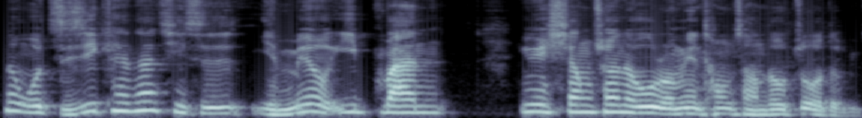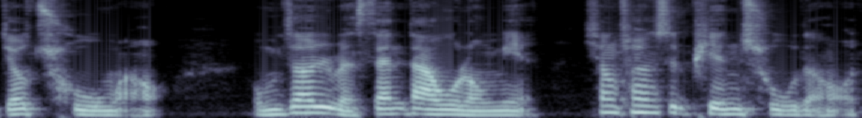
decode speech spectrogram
那我仔细看，它其实也没有一般，因为香川的乌龙面通常都做的比较粗嘛，哈。我们知道日本三大乌龙面，香川是偏粗的，哦。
